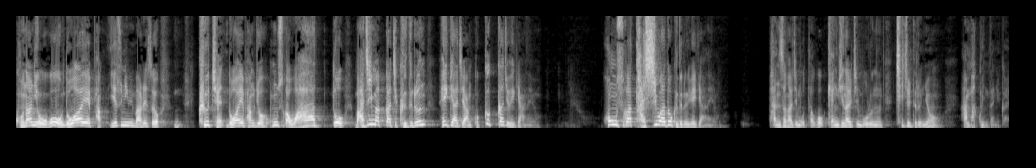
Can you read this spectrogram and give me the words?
고난, 이 오고 노아의 방, 예수님이 말했어요. 그 제, 노아의 방주 홍수가 와도 마지막까지 그들은 회개하지 않고 끝까지 회개 안 해요. 홍수가 다시 와도 그들은 회개 안 해요. 반성하지 못하고 갱신할 줄 모르는 체질들은요, 안 바꾼다니까요.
